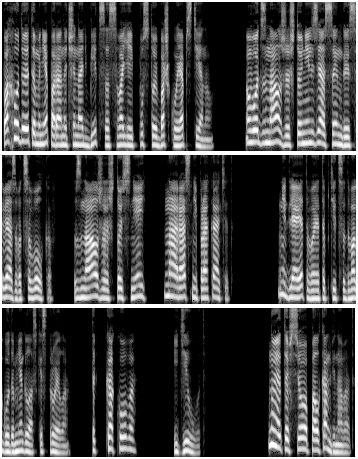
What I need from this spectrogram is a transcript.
Походу, это мне пора начинать биться своей пустой башкой об стену. Вот знал же, что нельзя с Ингой связываться, Волков. Знал же, что с ней на раз не прокатит. Не для этого эта птица два года мне глазки строила. Так какого? Идиот. Но это все полкан виноват.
